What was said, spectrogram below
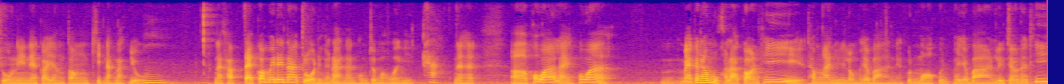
ช่วงนี้เนี่ยก็ยังต้องคิดหนักๆอยู่อืมนะครับแต่ก็ไม่ได้น่ากลัวถึงขนาดนั้นผมจะบอกว่าอย่างนี้ค่ะนะฮะเอ่อเพราะว่าอะไรเพราะว่าแม้กระทั่งบุคลากรที่ทำงานอยู่ในโรงพยาบาลเนี่ยคุณหมอคุณพยาบาลหรือเจ้าหน้าที่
